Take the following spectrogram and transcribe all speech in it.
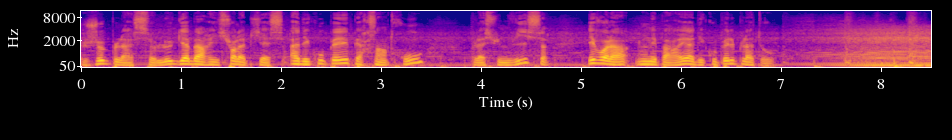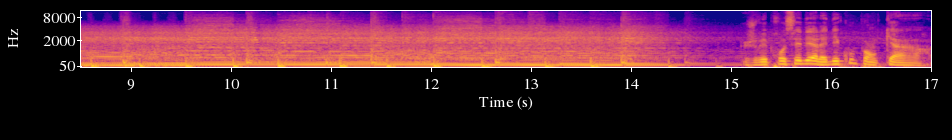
Je place le gabarit sur la pièce à découper, perce un trou, place une vis, et voilà, on est paré à découper le plateau. Je vais procéder à la découpe en quarts.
